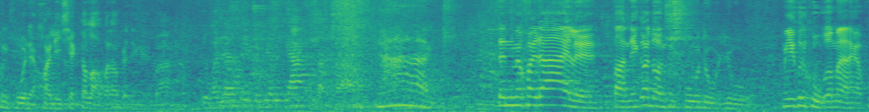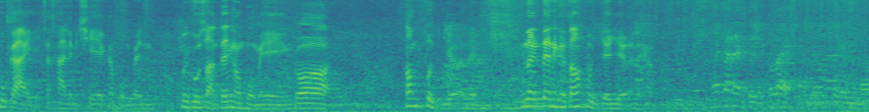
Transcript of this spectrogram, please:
คุณครูเนี่ยคอยรีเช็คตลอดว่าเราเป็นยังไงบ้างครับๆหรือว่าเรื่องนี้เป็นเรื่องยากสำหรับเรายากเต้นไม่ค่อยได้เลย ตอนนี้ก็โดนคุณครูดุอยู่ มีคุณครูก็มาครับครูไก่จากคาริมเชคครับผมเป็นคุณครูสอนเต้นของผมเองก็ต้องฝึกเยอะเลย เรื่องเต้นคือต้องฝึกเยอะๆเลยครับให้คะแนนตัวเองเท่าไหร่คะเรื่องเต้นเรา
